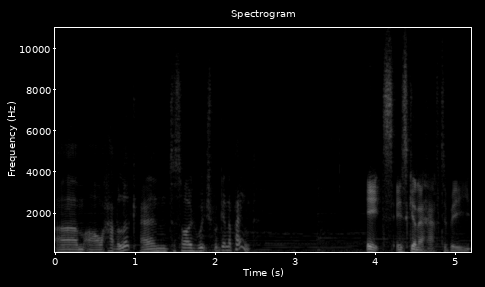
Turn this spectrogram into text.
um, I'll have a look and decide which we're going to paint it's it's going to have to be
